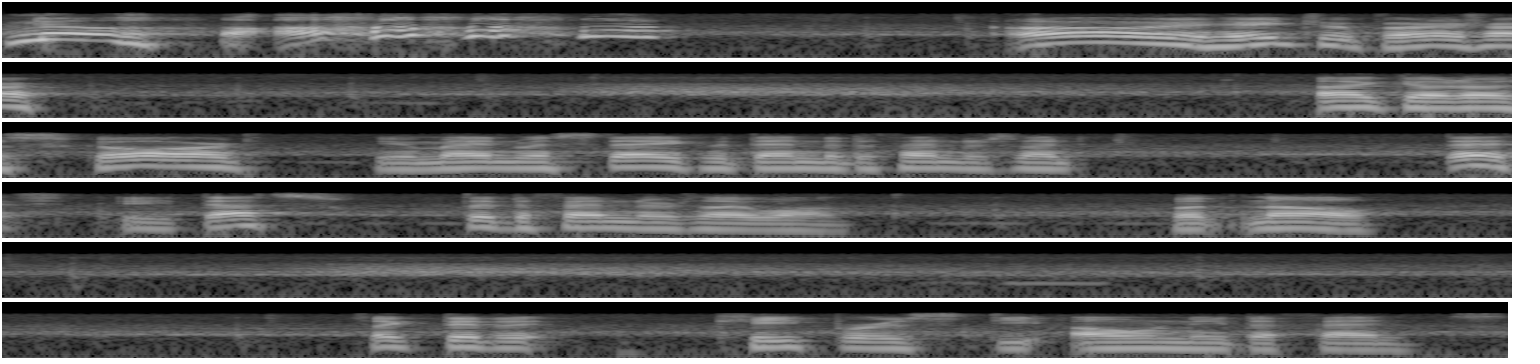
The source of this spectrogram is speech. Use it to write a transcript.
No! Oh, I hate you, Punisher. I could have scored. You made a mistake, but then the defenders went, that's, that's the defenders I want. But no. It's like the keeper is the only defense.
